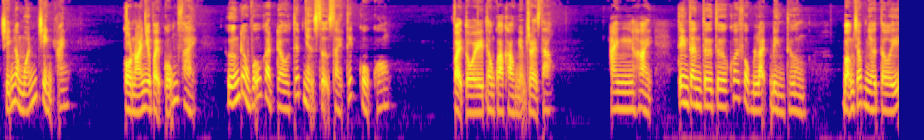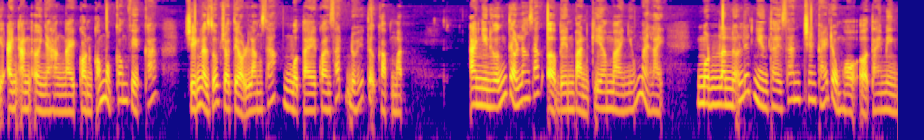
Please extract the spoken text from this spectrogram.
chính là muốn chỉnh anh. Cô nói như vậy cũng phải. Hướng đồng vũ gật đầu tiếp nhận sự giải thích của cô. Vậy tôi thông qua khảo nghiệm rồi sao? Anh hỏi, tinh thần từ từ khôi phục lại bình thường. Bỗng chốc nhớ tới anh ăn ở nhà hàng này còn có một công việc khác, chính là giúp cho tiểu lăng giác một tay quan sát đối tượng gặp mặt. Anh nhìn hướng tiểu lăng giác ở bên bàn kia mà nhíu mày lại, một lần nữa liếc nhìn thời gian trên cái đồng hồ ở tay mình.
